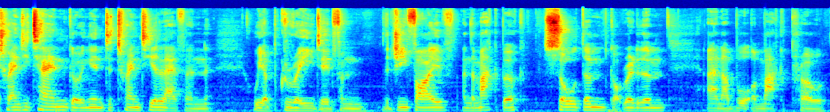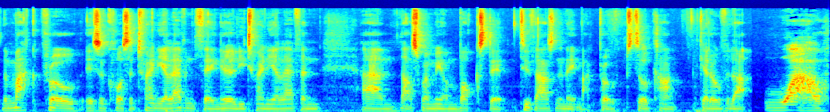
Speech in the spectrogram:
2010 going into 2011, we upgraded from the G5 and the MacBook, sold them, got rid of them, and I bought a Mac Pro. The Mac Pro is, of course, a 2011 thing, early 2011. Um, that's when we unboxed it. 2008 Mac Pro. Still can't get over that. Wow,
